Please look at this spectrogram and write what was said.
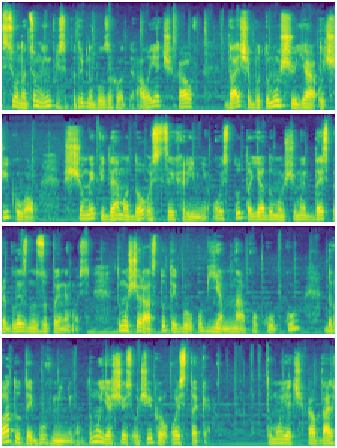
все, на цьому імпульсі потрібно було заходити. Але я чекав далі, бо тому що я очікував, що ми підемо до ось цих рівнів. Ось тут я думав, що ми десь приблизно зупинимось. Тому що раз, тут і був об'єм на покупку, два тут і був мінімум. Тому я щось очікував ось таке. Тому я чекав далі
